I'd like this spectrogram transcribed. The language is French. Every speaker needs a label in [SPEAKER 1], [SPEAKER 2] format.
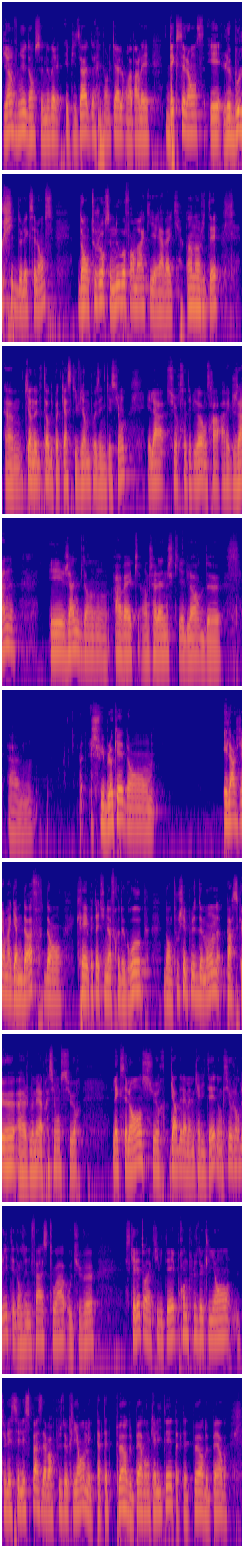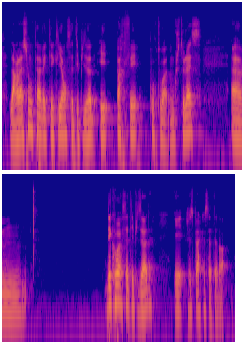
[SPEAKER 1] Bienvenue dans ce nouvel épisode dans lequel on va parler d'excellence et le bullshit de l'excellence dans toujours ce nouveau format qui est avec un invité euh, qui est un auditeur du podcast qui vient me poser une question. Et là, sur cet épisode, on sera avec Jeanne. Et Jeanne vient avec un challenge qui est de l'ordre de... Euh, je suis bloqué dans élargir ma gamme d'offres, dans créer peut-être une offre de groupe, dans toucher plus de monde parce que euh, je me mets la pression sur l'excellence, sur garder la même qualité. Donc si aujourd'hui tu es dans une phase, toi, où tu veux scaler ton activité, prendre plus de clients, te laisser l'espace d'avoir plus de clients, mais que tu as peut-être peur de perdre en qualité, tu as peut-être peur de perdre la relation que tu as avec tes clients, cet épisode est parfait pour toi. Donc je te laisse euh, découvrir cet épisode et j'espère que ça t'aidera.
